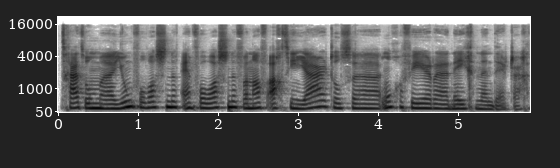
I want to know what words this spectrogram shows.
Het gaat om eh, jongvolwassenen en volwassenen vanaf 18 jaar tot eh, ongeveer eh, 39.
